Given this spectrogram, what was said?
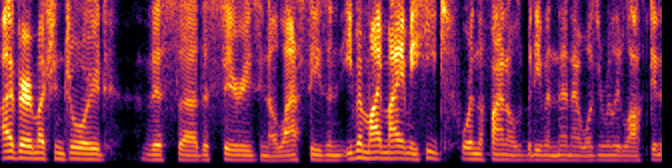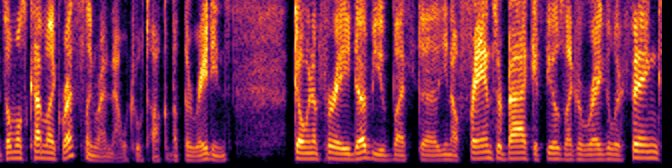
I very much enjoyed this uh this series. You know, last season, even my Miami Heat were in the finals, but even then, I wasn't really locked in. It's almost kind of like wrestling right now, which we'll talk about the ratings going up for AEW. But uh, you know, fans are back. It feels like a regular thing,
